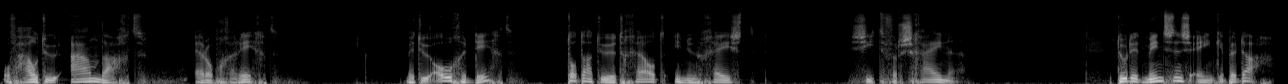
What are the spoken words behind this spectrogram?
Of houd uw aandacht erop gericht. Met uw ogen dicht, totdat u het geld in uw geest ziet verschijnen. Doe dit minstens één keer per dag.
